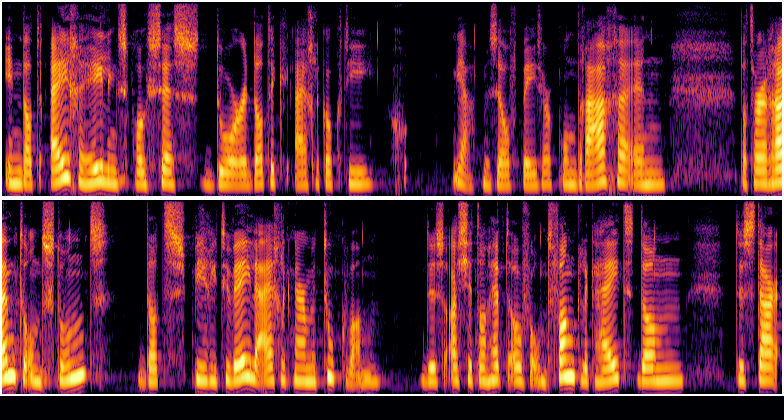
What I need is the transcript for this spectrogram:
in dat eigen helingsproces, doordat ik eigenlijk ook die ja, mezelf beter kon dragen en dat er ruimte ontstond, dat spirituele eigenlijk naar me toe kwam. Dus als je het dan hebt over ontvankelijkheid, dan dus daar,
